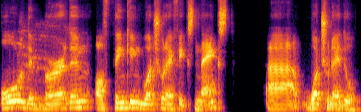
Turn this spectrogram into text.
all the burden of thinking, what should I fix next? Uh, what should I do?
